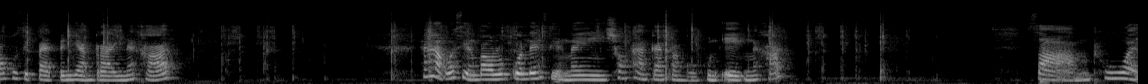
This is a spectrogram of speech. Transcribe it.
2568 เป็นอย่างไรนะคะ ถ้าหากว่าเสียงเบารบกวนเล่นเสียงในช่องทางการฟังของคุณเองนะคะสามถ้วย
